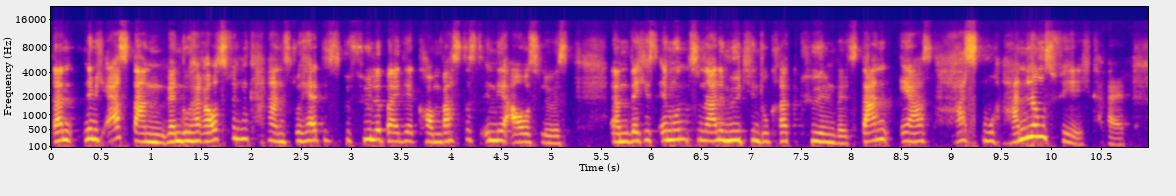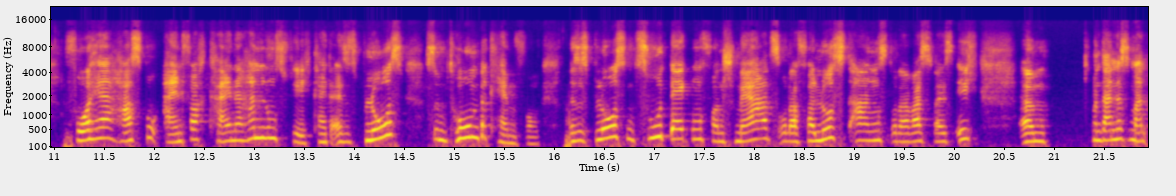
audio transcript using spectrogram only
Dann nämlich erst dann, wenn du herausfinden kannst, woher diese Gefühle bei dir kommen, was das in dir auslöst, ähm, welches emotionale Mütchen du gerade kühlen willst, dann erst hast du Handlungsfähigkeit. Vorher hast du einfach keine Handlungsfähigkeit. Es ist bloß Symptombekämpfung. Es ist bloß ein Zudecken von Schmerz oder Verlustangst oder was weiß ich. Ähm, und dann ist man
